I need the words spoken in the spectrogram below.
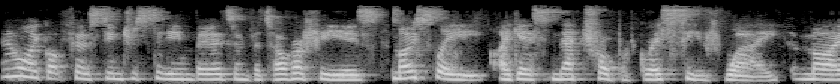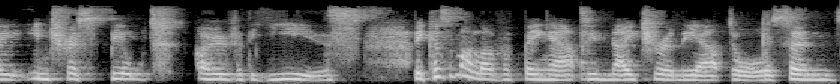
How I got first interested in birds and photography is mostly, I guess, natural progressive way. My interest built over the years because of my love of being out in nature and the outdoors. And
